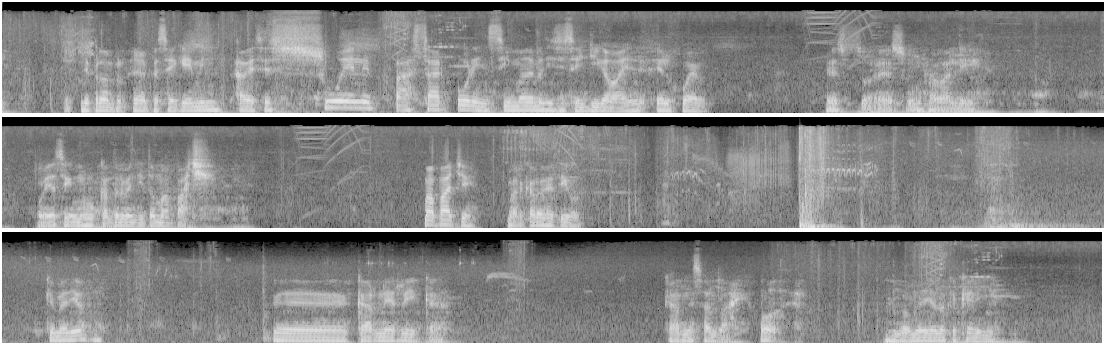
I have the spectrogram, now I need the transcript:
de, perdón, en el PC gaming a veces suele pasar por encima de los 16 GB el juego. Esto es un jabalí. Hoy a seguimos buscando el bendito mapache. Mapache, marcar objetivo. ¿Qué me dio? Eh, carne rica. Carne salvaje. Joder. No me dio lo que quería.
